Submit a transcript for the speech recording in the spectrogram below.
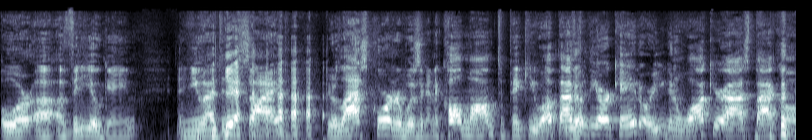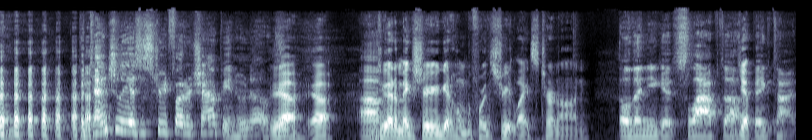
or uh, a video game. And you had to decide your last quarter was it going to call mom to pick you up after Yep. the arcade, or are you going to walk your ass back home, potentially as a Street Fighter champion? Who knows? Yeah, yeah. Um, but you got to make sure you get home before the street lights turn on. Oh, then you get slapped up Yep. big time.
